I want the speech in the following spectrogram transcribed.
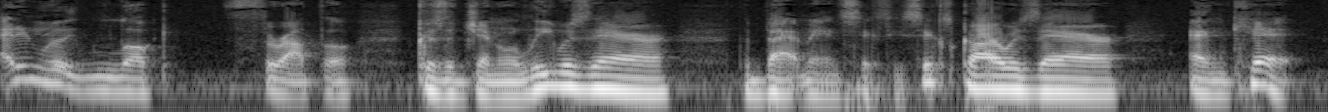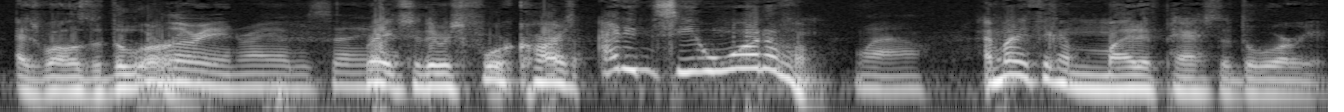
I didn't really look throughout the because the General Lee was there, the Batman sixty six car was there, and KITT as well as the DeLorean. DeLorean, right? I was saying. Right. So there was four cars. I didn't see one of them. Wow. I might think I might have passed the DeLorean,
